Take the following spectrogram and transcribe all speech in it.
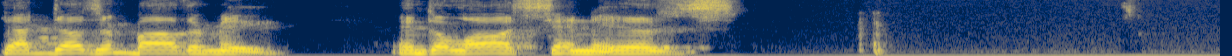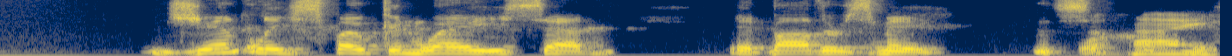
That doesn't bother me. And DeLoss and his gently spoken way, he said, it bothers me. So, nice.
